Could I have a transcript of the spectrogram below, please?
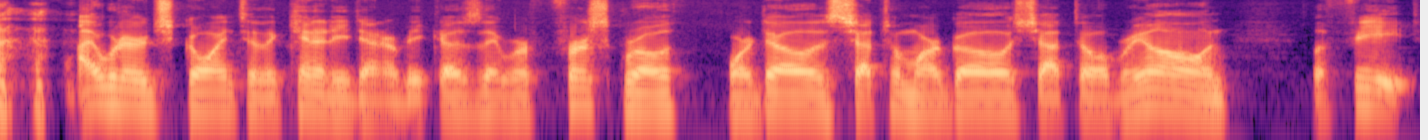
I would urge going to the Kennedy dinner because they were first growth Bordeaux, Chateau Margaux, Chateau Brion, Lafite,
